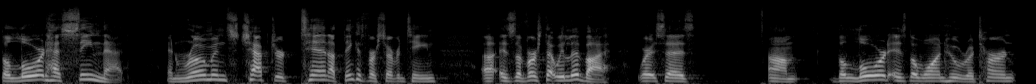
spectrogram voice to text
the Lord has seen that. And Romans chapter 10, I think it's verse 17, uh, is the verse that we live by where it says, um, "The Lord is the one who will return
